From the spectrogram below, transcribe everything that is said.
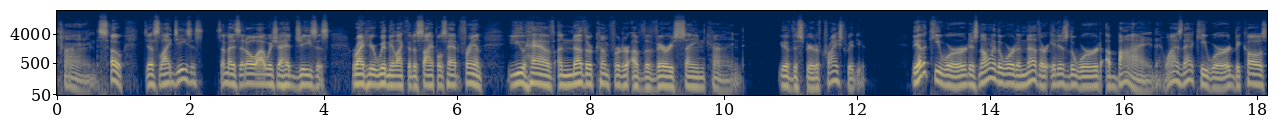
kind. So, just like Jesus. Somebody said, Oh, I wish I had Jesus right here with me, like the disciples had. Friend, you have another comforter of the very same kind. You have the Spirit of Christ with you. The other key word is not only the word another, it is the word abide. Why is that a key word? Because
